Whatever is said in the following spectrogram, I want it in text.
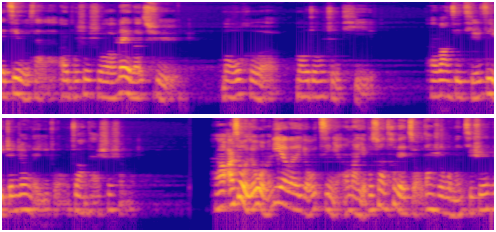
给记录下来，而不是说为了去谋合某种主题。而忘记其实自己真正的一种状态是什么。然后，而且我觉得我们毕业了有几年了嘛，也不算特别久，但是我们其实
